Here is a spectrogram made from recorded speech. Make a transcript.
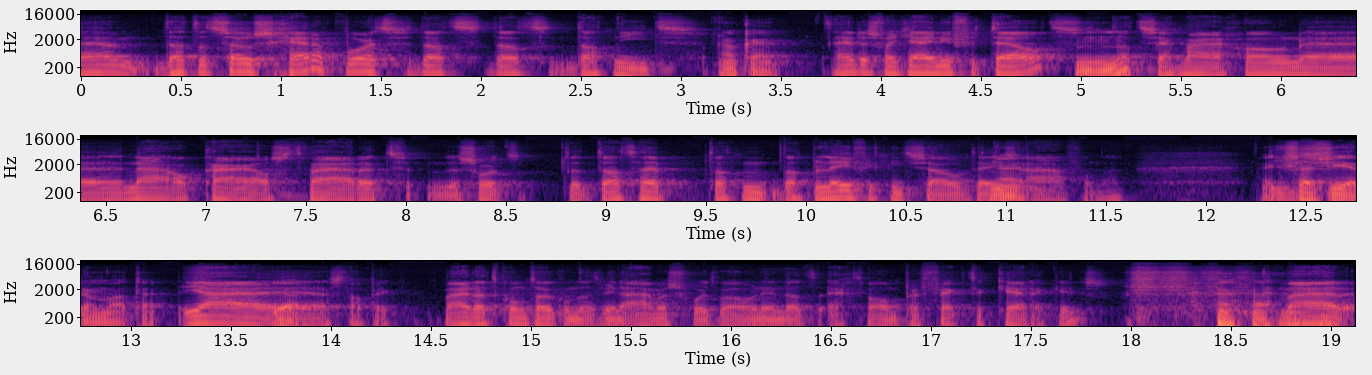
Um, dat het zo scherp wordt, dat, dat, dat niet. Oké. Okay. dus wat jij nu vertelt, mm -hmm. dat zeg maar gewoon uh, na elkaar als het ware, het, de soort, dat, dat, heb, dat, dat beleef ik niet zo op deze nee. avonden. Ik chargeer hem wat, hè? Ja, ja, ja. ja, snap ik. Maar dat komt ook omdat we in Amersfoort wonen en dat echt wel een perfecte kerk is. maar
